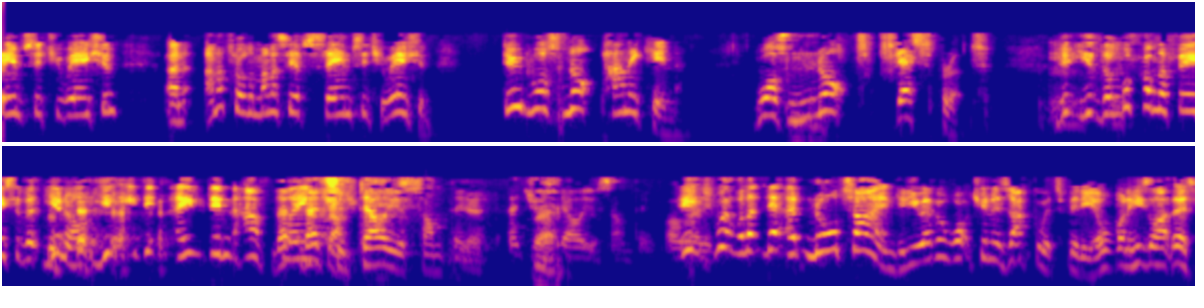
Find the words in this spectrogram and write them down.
same situation. And, and I told him, Manasseh, same situation. Dude was not panicking, was mm-hmm. not desperate. You, you, the look on the face of it, you know, you, he didn't, he didn't have That, plane that crash. should tell you something. Yeah. That should Right. tell you something. It's, well, well, at, at no time did you ever watch an Izakowicz video when he's like this.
